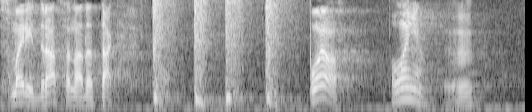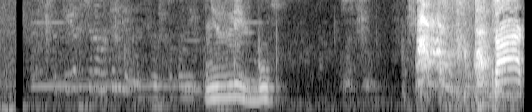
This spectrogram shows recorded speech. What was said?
Смотри, драться надо так. Понял? Понял. Угу. Не злись, Буб. Так.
